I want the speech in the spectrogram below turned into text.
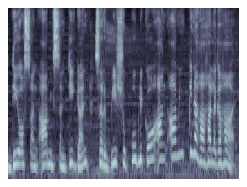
Diyos ang aming sandigan, serbisyo publiko ang aming pinahahalagahan.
